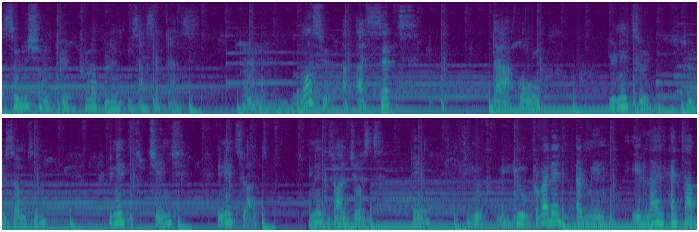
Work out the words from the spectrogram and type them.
solution to a problem is acceptance. Mm, once you a- accept that oh you need to to do something you need to change you need to ad- you need to adjust then you've you provided i mean a larger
